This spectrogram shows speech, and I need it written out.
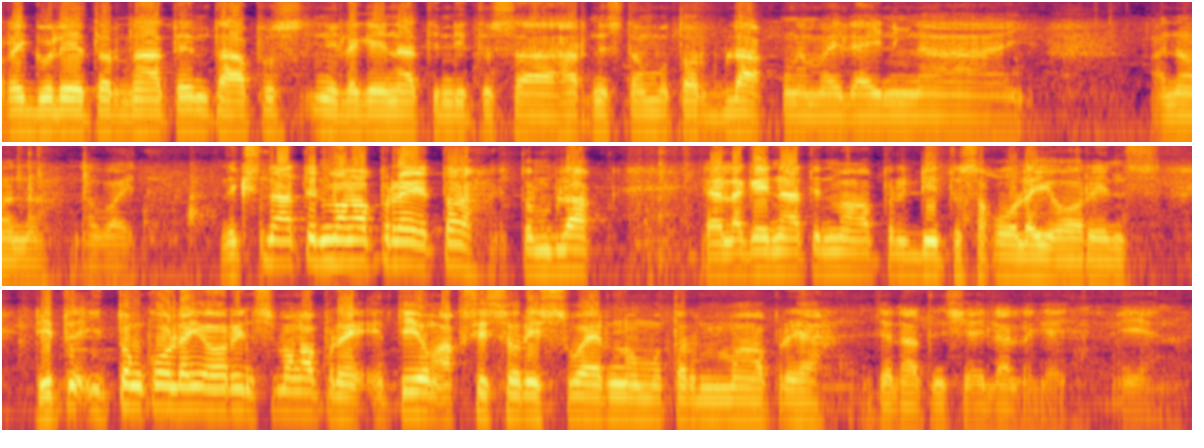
regulator natin tapos nilagay natin dito sa harness ng motor black na may lining na ano na, na white. Next natin mga pre, ito, itong black. Lalagay natin mga pre dito sa kulay orange. Dito itong kulay orange mga pre, ito yung accessories wire ng motor mga pre ha. Diyan natin siya ilalagay. Ayan.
